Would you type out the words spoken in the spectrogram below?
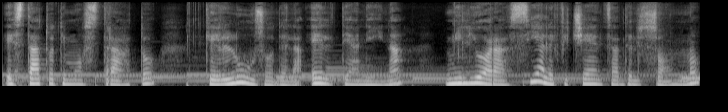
È stato dimostrato che l'uso della L-teanina migliora sia l'efficienza del sonno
